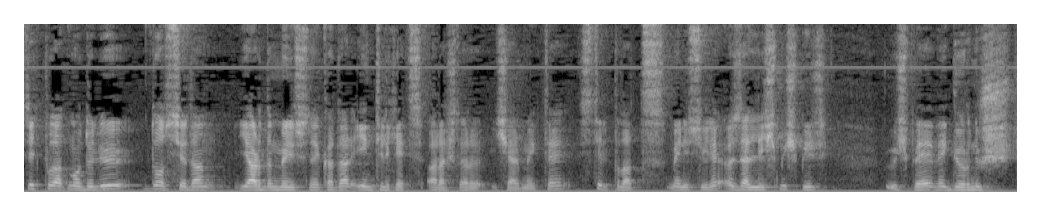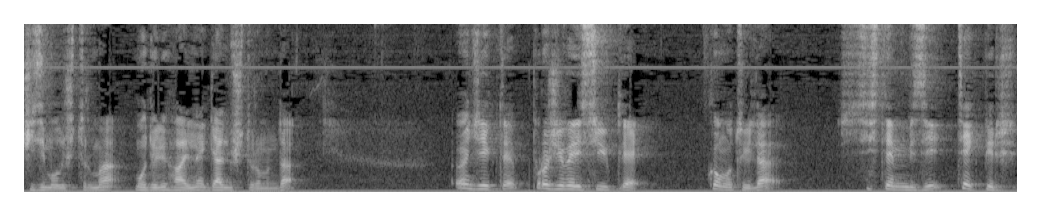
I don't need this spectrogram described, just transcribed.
StilPlat modülü dosyadan yardım menüsüne kadar IntelliCAD araçları içermekte. StilPlat menüsüyle özelleşmiş bir 3B ve görünüş çizim oluşturma modülü haline gelmiş durumunda. Öncelikle proje verisi yükle komutuyla sistemimizi tek bir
